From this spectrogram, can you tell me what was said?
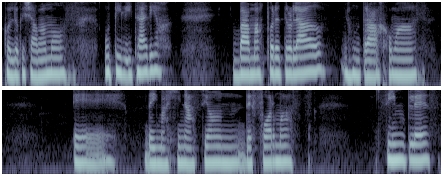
con lo que llamamos utilitario, va más por otro lado, es un trabajo más eh, de imaginación, de formas simples,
